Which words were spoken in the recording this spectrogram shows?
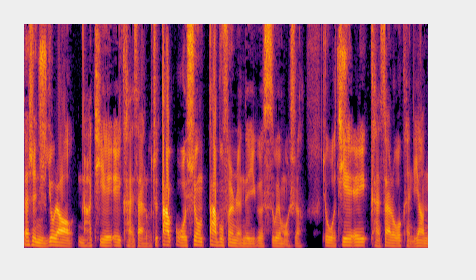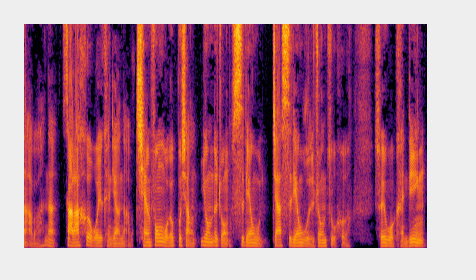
但是你又要拿 TAA 砍赛罗，就大我是用大部分人的一个思维模式，就我 TAA 砍赛罗，我肯定要拿吧。那萨拉赫我也肯定要拿吧。前锋我又不想用那种四点五加四点五的这种组合，所以我肯定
